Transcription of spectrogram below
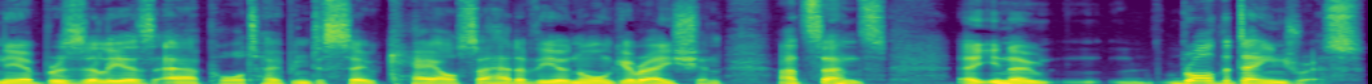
near Brasilia's airport, hoping to sow chaos ahead of the inauguration. That sounds, uh, you know, rather dangerous.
